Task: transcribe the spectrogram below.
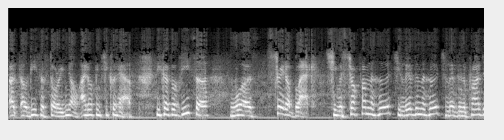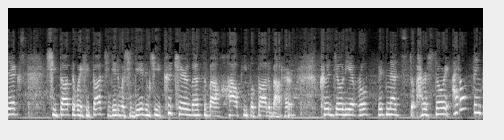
a Odessa story? No, I don't think she could have, because Odessa was straight up black. She was struck from the hood. She lived in the hood. She lived in the projects. She thought the way she thought. She did what she did, and she could care less about how people thought about her. Could Jodi have wrote, written that st- her story? I don't think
